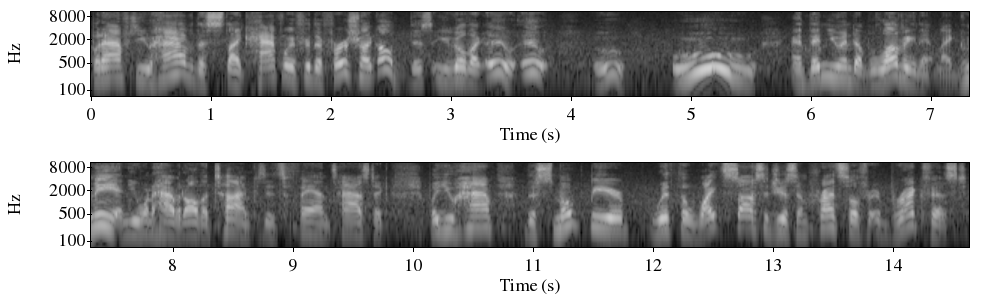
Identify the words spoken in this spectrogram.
but after you have this like halfway through the first, you're like, oh, this you go like, ooh, ooh, ooh, ooh, and then you end up loving it like me and you want to have it all the time because it's fantastic. But you have the smoked beer with the white sausages and pretzel for breakfast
